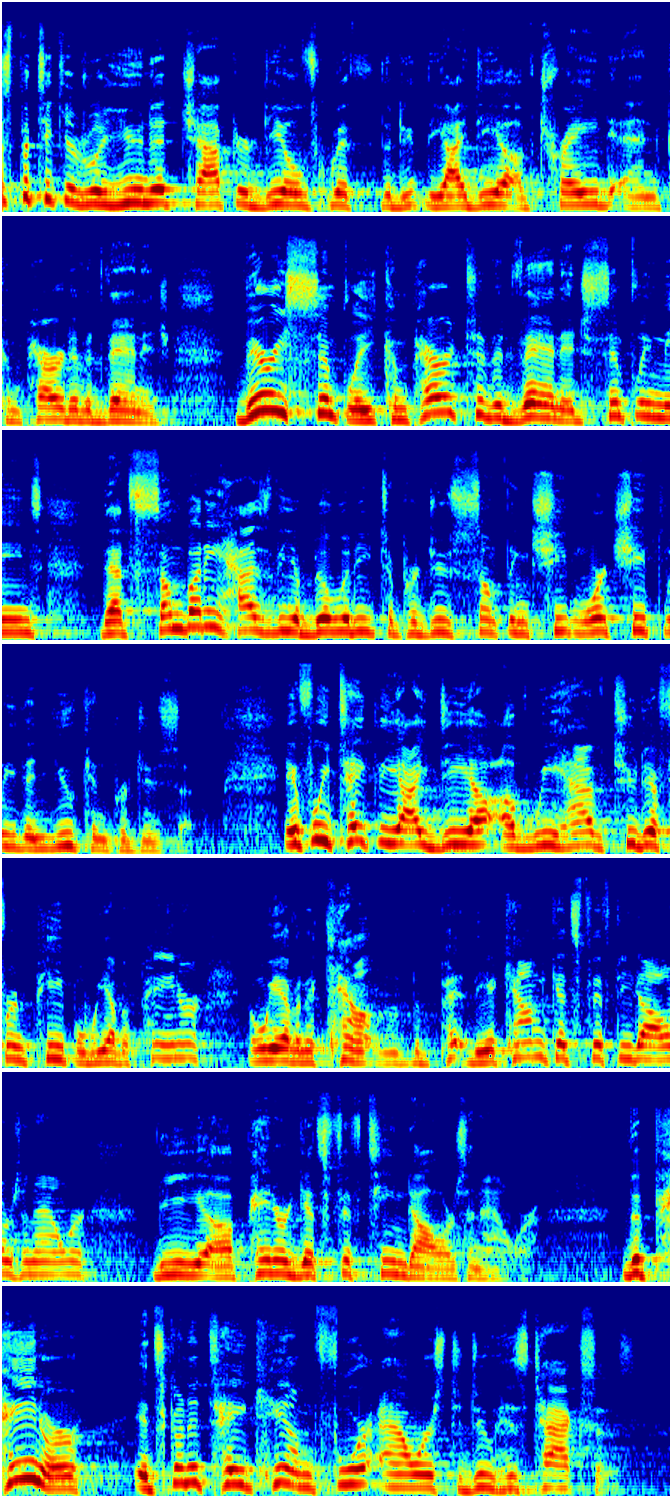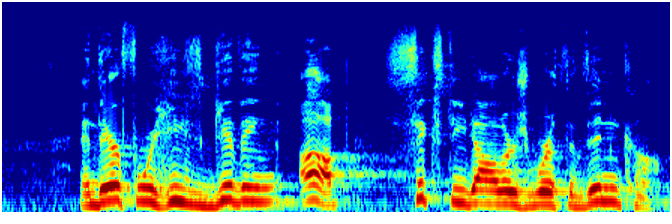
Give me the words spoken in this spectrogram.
This particular unit chapter deals with the, the idea of trade and comparative advantage. Very simply, comparative advantage simply means that somebody has the ability to produce something cheap, more cheaply than you can produce it. If we take the idea of we have two different people, we have a painter and we have an accountant. The, the accountant gets $50 an hour, the uh, painter gets $15 an hour. The painter, it's going to take him four hours to do his taxes. And therefore, he's giving up $60 worth of income.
